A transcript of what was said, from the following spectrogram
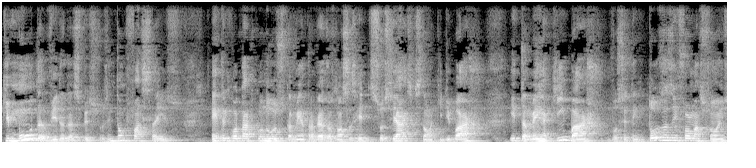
que muda a vida das pessoas. Então faça isso. Entre em contato conosco também através das nossas redes sociais que estão aqui debaixo e também aqui embaixo você tem todas as informações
